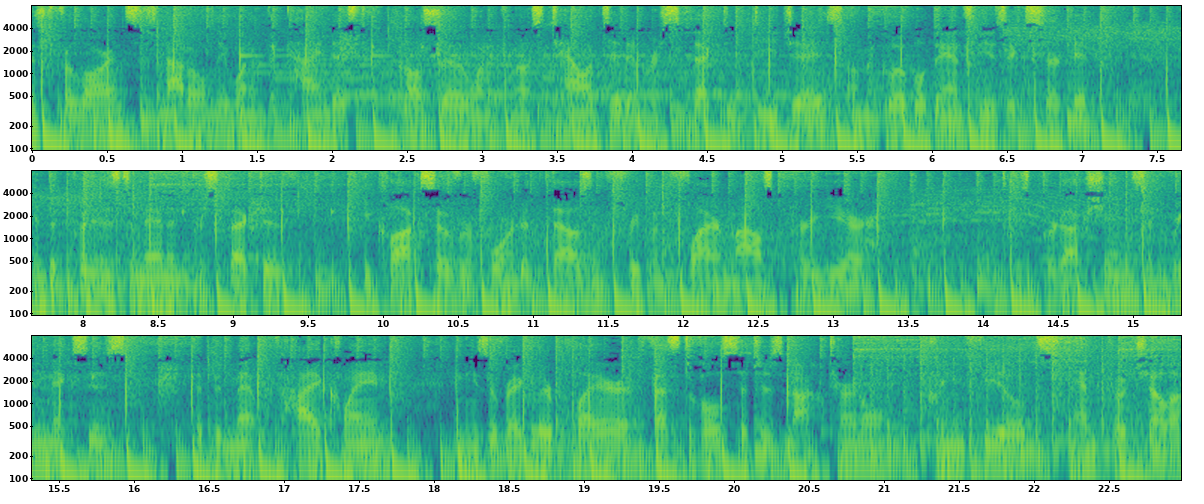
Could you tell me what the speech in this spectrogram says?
Christopher Lawrence is not only one of the kindest, but also one of the most talented and respected DJs on the global dance music circuit. And to put his demand in perspective, he clocks over 400,000 frequent flyer miles per year. His productions and remixes have been met with high acclaim, and he's a regular player at festivals such as Nocturnal, Creamfields, and Coachella.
